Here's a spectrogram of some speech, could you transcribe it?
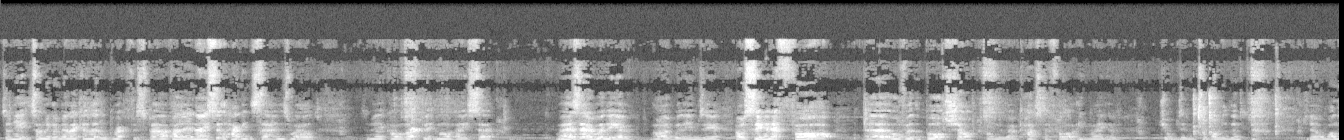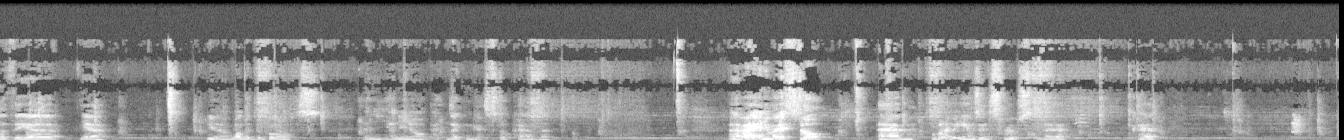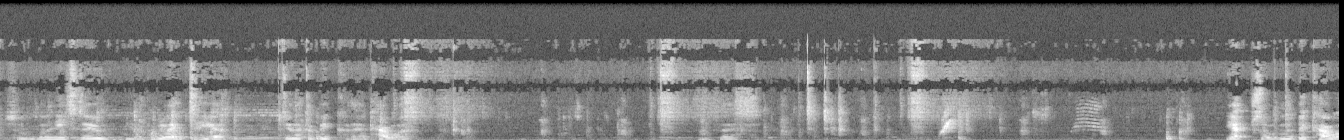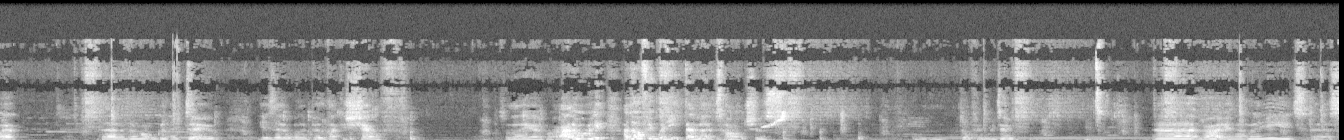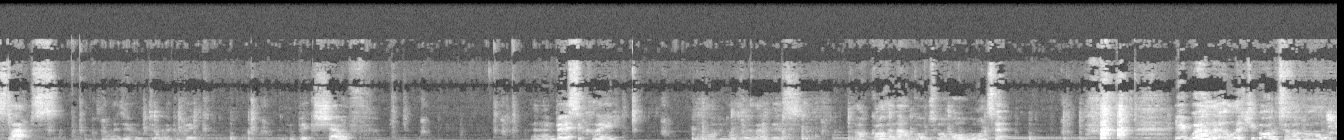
It's only it's only going to be like a little breakfast bar. I've a nice little hanging sign as well to make all that a bit more nicer. Where's there William? Oh, William's here. I was singing a fart uh, over at the boat shop when we went past. I thought he might have jumped into one of the, you know, one of the, uh, yeah, you know, one of the boats. And, and you know, they can get stuck, can't they? Alright, anyway, so, um, we're going to be using spruce today, okay? So we're going to need to do, you know, probably right up to here do like a big uh, counter. Like this. Yep, so we're going to big counter um, and then what we're going to do is uh, we're going to build like a shelf. So there you go. I don't really, I don't think we need them uh, torches. Hmm, don't think we do. Uh, right, and I'm going to need uh, slabs. I'm going to do, do like a big, like a big shelf. And then basically, well, I think I'll do it like this. Oh god, then that'll go into a hole, won't it? it will, it'll literally go into the hole.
